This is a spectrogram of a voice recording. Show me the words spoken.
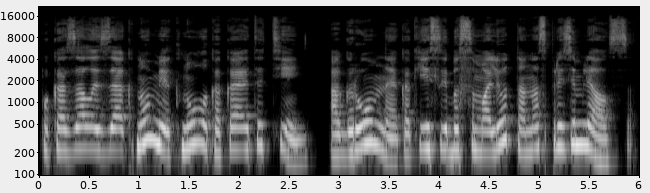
Показалось, за окном мелькнула какая-то тень. Огромная, как если бы самолет на нас приземлялся.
